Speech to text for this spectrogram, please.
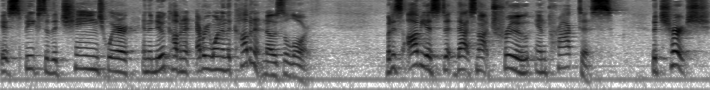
it speaks of the change where in the new covenant, everyone in the covenant knows the Lord. But it's obvious that that's not true in practice. The church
